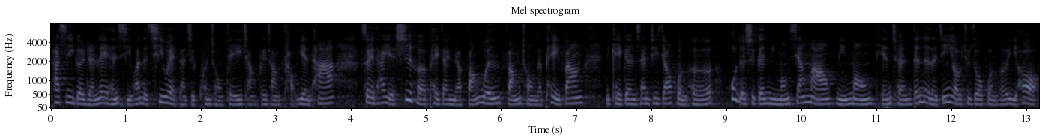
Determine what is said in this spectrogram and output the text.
它是一个人类很喜欢的气味，但是昆虫非常非常讨厌它，所以它也适合配在你的防蚊防虫的配方。你可以跟山鸡椒混合，或者是跟柠檬香茅、柠檬甜橙。等等的精油去做混合以后，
